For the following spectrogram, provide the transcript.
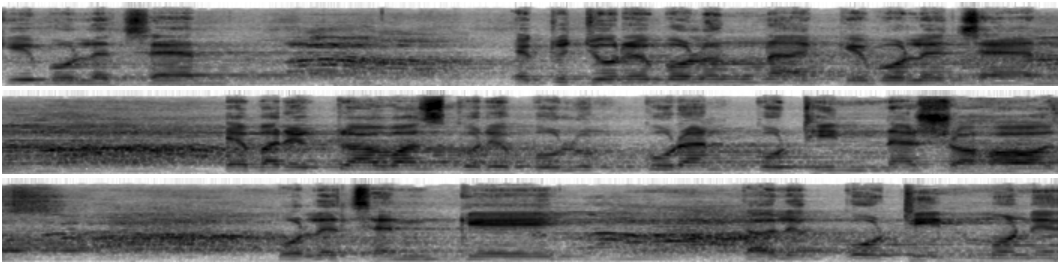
কে বলেছেন? একটু জোরে বলুন না, কে বলেছেন? এবার একটু আওয়াজ করে বলুন, কোরআন কঠিন না সহজ? বলেছেন কে? তাহলে কঠিন মনে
